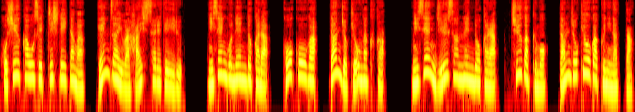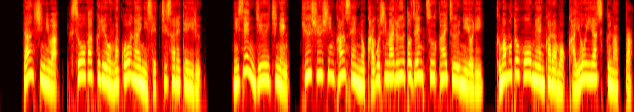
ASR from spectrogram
補修科を設置していたが、現在は廃止されている。2005年度から高校が男女共学化。2013年度から中学も男女共学になった。男子には不総学寮が校内に設置されている。2011年、九州新幹線の鹿児島ルート全通開通により、熊本方面からも通いやすくなった。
